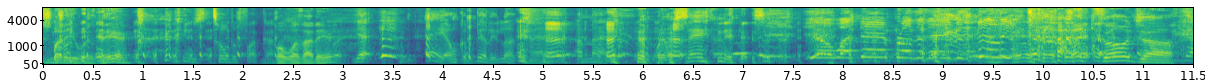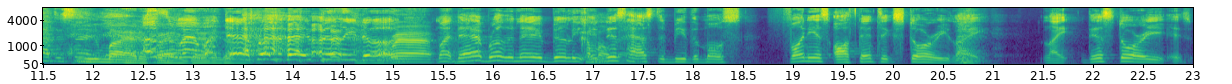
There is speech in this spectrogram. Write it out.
he, but he was there. he was told to fuck up. But was I there? yeah. Hey, Uncle Billy, look, man. I'm not. What I'm saying is, Yo, my damn brother name is Billy. I told y'all you might have the I same swear, my daddy. dad though. brother named Billy, dog. Bruh. My dad brother named Billy, Come and on, this man. has to be the most funniest, authentic story. Like, like this story is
